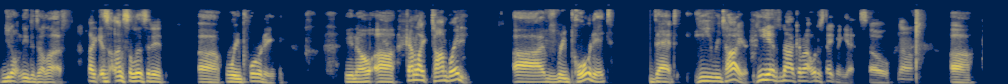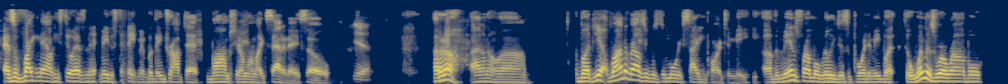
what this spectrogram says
You don't need to tell us. Like it's unsolicited uh, reporting. You know, uh, kind of like Tom Brady. Uh, it was reported that he retired. He has not come out with a statement yet. So, no. uh, as of right now, he still hasn't made a statement, but they dropped that bombshell on like Saturday. So, yeah. I don't know. I don't know. But yeah, Ronda Rousey was the more exciting part to me. Uh, the men's Rumble really disappointed me, but the women's Royal Rumble,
